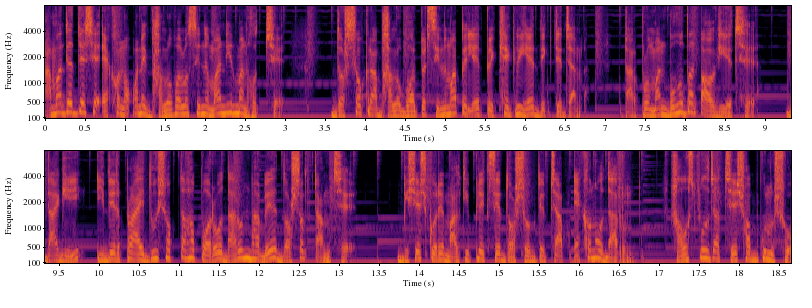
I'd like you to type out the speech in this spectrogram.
আমাদের দেশে এখনও অনেক ভালো ভালো সিনেমা নির্মাণ হচ্ছে। দর্শকরা ভালো গল্পের সিনেমা পেলে প্রেক্ষাগৃহে দেখতে যান। তার প্রমাণ বহুবার পাওয়া গিয়েছে। দাগি ঈদের প্রায় দু সপ্তাহ পরও দারুণভাবে দর্শক টানছে। বিশেষ করে মাল্টিপ্লেক্সের দর্শকদের চাপ এখনও দারুণ। হাউসফুল যাচ্ছে সবগুলো শো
